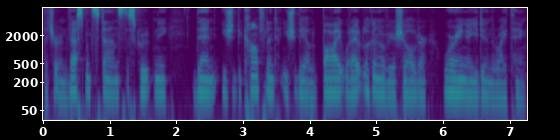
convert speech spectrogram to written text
that your investment stands the scrutiny, then you should be confident. You should be able to buy without looking over your shoulder, worrying, are you doing the right thing?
